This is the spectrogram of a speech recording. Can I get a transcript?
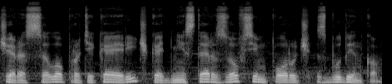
Через село протікає річка Дністер зовсім поруч з будинком.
